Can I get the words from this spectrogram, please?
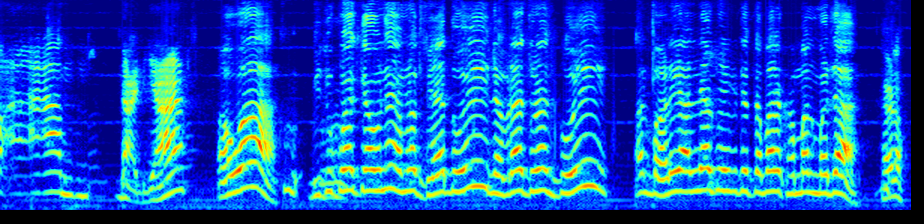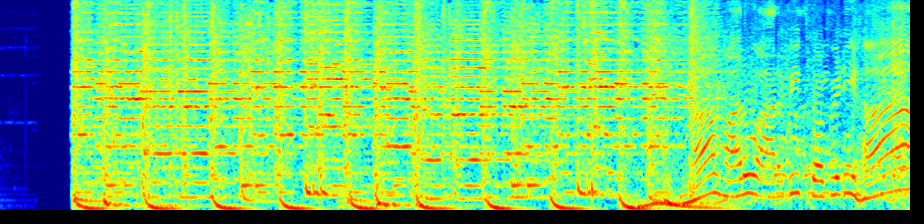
આ- આ દાઢિયા. હવા બીજું કોઈ કેવું નહીં હમણાં ભેદ દોઈ નવરા ધોરણ દોઈ અને ભણી આલ્યા તો એવી રીતે તમારે ખમણ મજા. હેડો. હા મારું આરબી કોમેડી હા.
